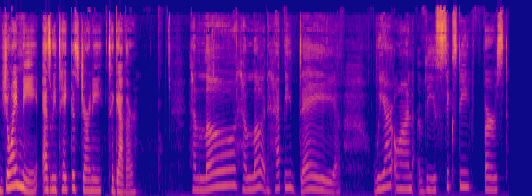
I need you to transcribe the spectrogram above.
Join me as we take this journey together. Hello, hello, and happy day. We are on the 60 first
